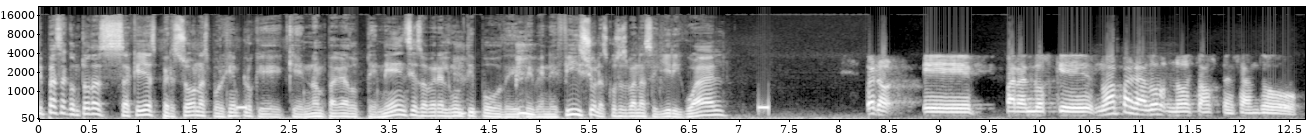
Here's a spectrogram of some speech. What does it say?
¿Qué pasa con todas aquellas personas, por ejemplo, que, que no han pagado tenencias? ¿Va a haber algún tipo de, beneficio? ¿Las cosas van a seguir igual? Bueno, eh, para los que no han pagado, no estamos pensando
